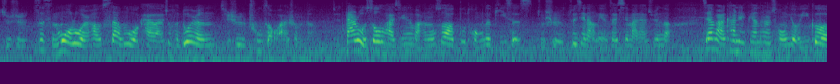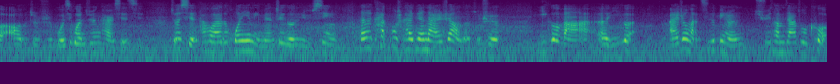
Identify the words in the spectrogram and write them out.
就是自此没落，然后散落开来，就很多人其实出走啊什么的。大家如果搜的话，其实网上能搜到不同的 pieces，就是最近两年在写马家军的。今天晚上看这篇，他是从有一个奥就是国际冠军开始写起，就写他后来的婚姻里面这个女性，但是开故事开篇大概是这样的，就是一个晚呃一个癌症晚期的病人去他们家做客，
